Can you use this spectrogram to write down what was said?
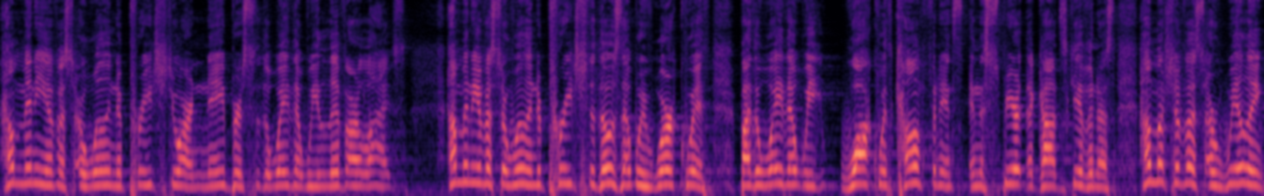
How many of us are willing to preach to our neighbors to the way that we live our lives? How many of us are willing to preach to those that we work with by the way that we walk with confidence in the spirit that God's given us? How much of us are willing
